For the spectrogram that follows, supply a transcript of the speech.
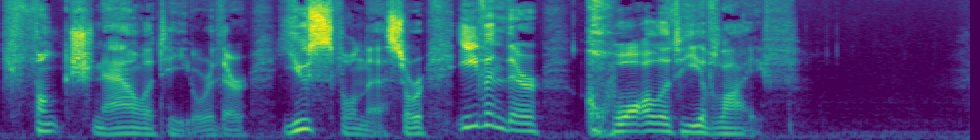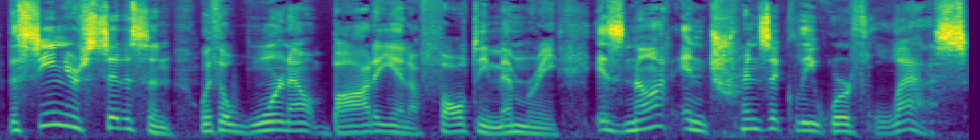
functionality or their usefulness or even their quality of life. The senior citizen with a worn out body and a faulty memory is not intrinsically worth less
